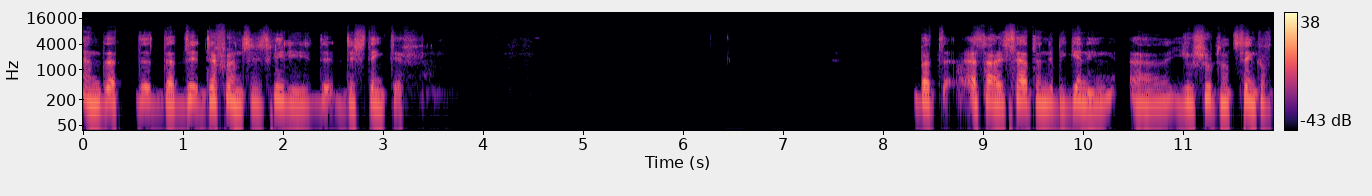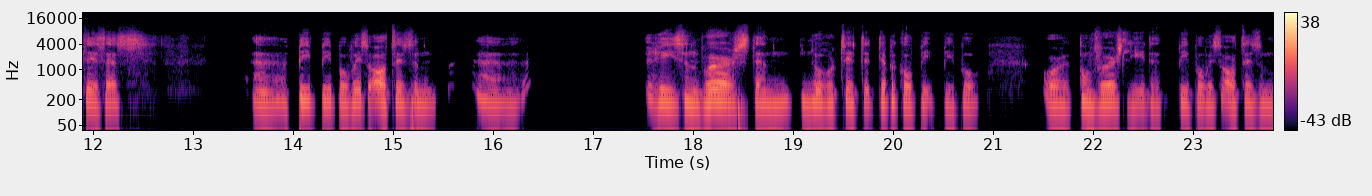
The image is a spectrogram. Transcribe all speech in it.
And that, that, that difference is really distinctive. But as I said in the beginning, uh, you should not think of this as uh, pe people with autism uh, reason worse than neurotypical pe people, or conversely, that people with autism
